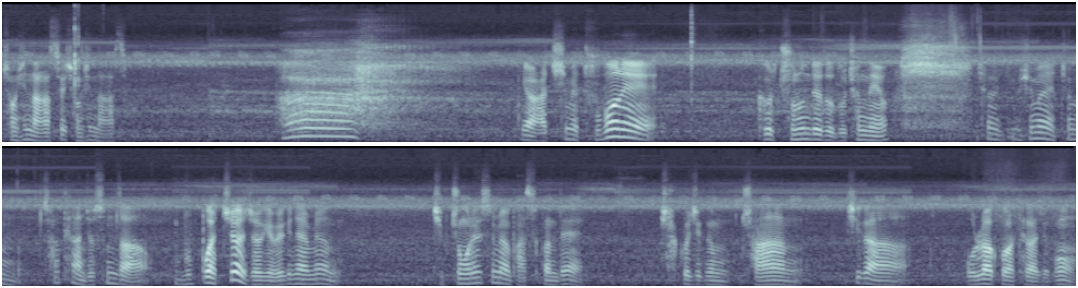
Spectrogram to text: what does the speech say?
정신 나갔어요. 정신 나갔어. 아, 야 아침에 두 번에 그걸 주는데도 놓쳤네요. 제가 요즘에 좀 상태가 안 좋습니다. 못 봤죠? 저게 왜 그러냐면 집중을 했으면 봤을 건데 자꾸 지금 좌한 찌가 올라올 것 같아가지고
